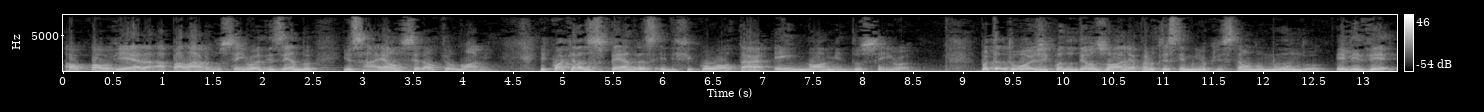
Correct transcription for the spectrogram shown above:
ao qual viera a palavra do Senhor, dizendo: Israel será o teu nome. E com aquelas pedras edificou o altar em nome do Senhor. Portanto, hoje, quando Deus olha para o testemunho cristão no mundo, ele vê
